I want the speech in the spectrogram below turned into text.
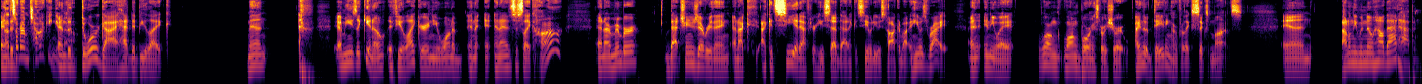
And That's the- what I'm talking about. and the door guy had to be like, man, I mean, he's like, you know, if you like her and you want to, and and I was just like, huh? And I remember that changed everything, and I, I could see it after he said that. I could see what he was talking about, and he was right. And anyway, long long boring story short, I ended up dating her for like six months, and I don't even know how that happened.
